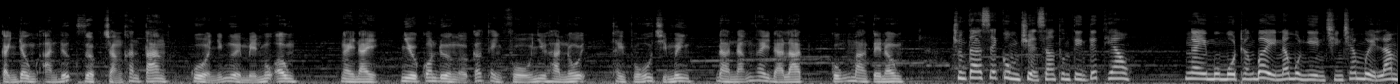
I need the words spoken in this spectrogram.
cánh đồng An Đức dợp trắng khăn tang của những người mến mộ ông. Ngày này, nhiều con đường ở các thành phố như Hà Nội, thành phố Hồ Chí Minh, Đà Nẵng hay Đà Lạt cũng mang tên ông. Chúng ta sẽ cùng chuyển sang thông tin tiếp theo. Ngày 1 tháng 7 năm 1915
